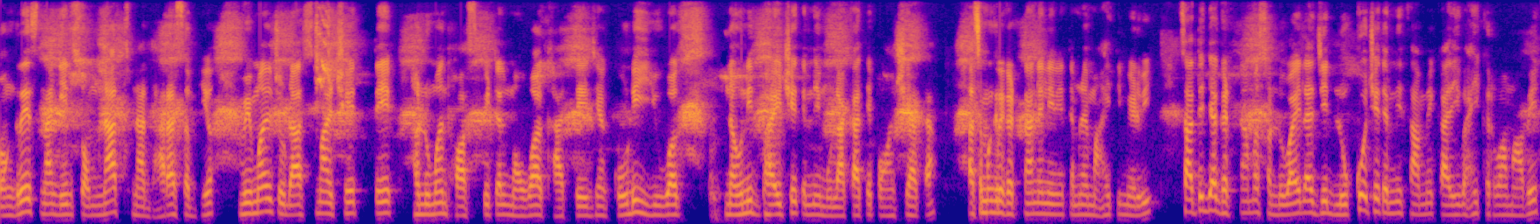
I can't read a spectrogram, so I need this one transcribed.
કોંગ્રેસના ગીર સોમનાથના ધારાસભ્ય વિમલ ચુડાસમા છે. તે હનુમંત હોસ્પિટલ મહુવા ખાતે, જ્યાં કોડી યુવક નવનીતભાઈ છે, તેમની મુલાકાતે પહોંચ્યા હતા. આ સમગ્ર ઘટનાને લઈને તેમણે માહિતી મેળવી. સાથે જ આ ઘટનામાં સંડોવાયેલા જે લોકો છે, તેમની સામે કાર્યવાહી કરવામાં આવે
